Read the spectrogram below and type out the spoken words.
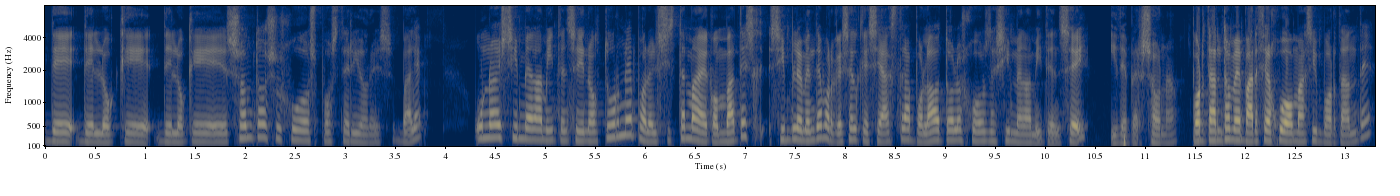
de- de lo que, de lo que son todos sus juegos posteriores, ¿vale? Uno es Shin Megami Tensei Nocturne por el sistema de combates, simplemente porque es el que se ha extrapolado a todos los juegos de Shin Megami Tensei y de Persona. Por tanto, me parece el juego más importante.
